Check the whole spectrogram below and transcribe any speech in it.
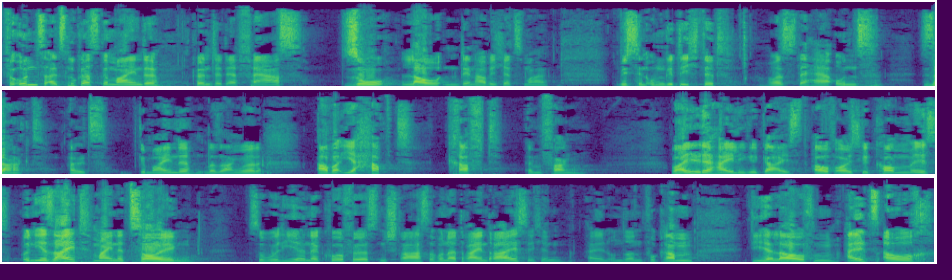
Für uns als Lukas-Gemeinde könnte der Vers so lauten, den habe ich jetzt mal ein bisschen umgedichtet, was der Herr uns sagt als Gemeinde oder sagen würde. Aber ihr habt Kraft empfangen, weil der Heilige Geist auf euch gekommen ist und ihr seid meine Zeugen. Sowohl hier in der Kurfürstenstraße 133, in allen unseren Programmen, die hier laufen, als auch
